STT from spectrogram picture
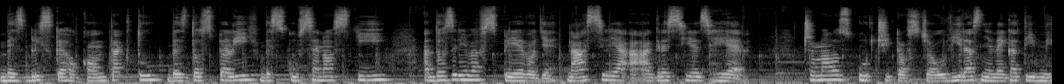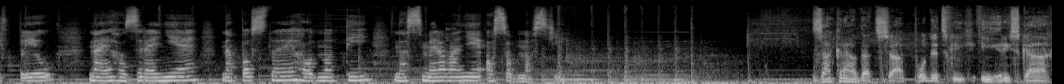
bez blízkeho kontaktu, bez dospelých, bez skúseností a dozrieva v sprievode násilia a agresie z hier – čo malo s určitosťou výrazne negatívny vplyv na jeho zrenie, na postoje, hodnoty, na smerovanie osobnosti. Zakrádať sa po detských ihriskách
